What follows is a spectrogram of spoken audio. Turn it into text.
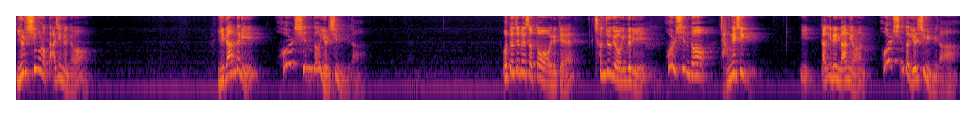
열심으로 따지면요. 이단들이 훨씬 더 열심입니다. 어떤 점에서 또 이렇게 천주교인들이 훨씬 더 장례식 딱 이래 나면 훨씬 더 열심입니다.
